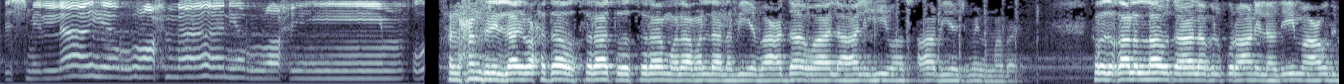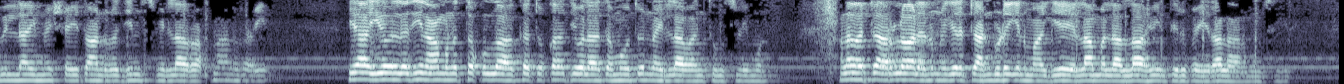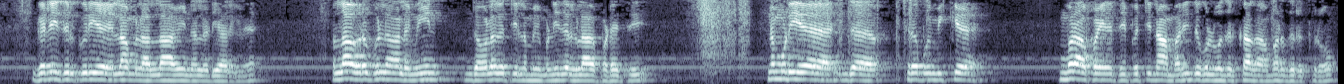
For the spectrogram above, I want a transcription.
بسم الله الرحمن الرحيم الحمد لله وحده والصلاة والسلام على من لا نبي بعده وعلى آله وأصحابه أجمعين ما بعد فقد قال الله تعالى في القرآن العظيم أعوذ بالله من الشيطان الرجيم بسم الله الرحمن الرحيم يا أيها الذين آمنوا اتقوا الله حق تقاته ولا تموتن إلا وأنتم مسلمون அளவற்ற அருளாளரும் நிகரற்ற அன்புடையனுமாகிய எல்லாமல்ல அல்லாஹுவின் திருப்பெயரால் ஆரம்பம் செய்கிறேன் கணிதத்திற்குரிய எல்லாமல்ல அல்லாஹுவின் நல்லடியார்களே அல்லாஹ் ரபுல் ஆலமீன் இந்த உலகத்தில் நம்மை மனிதர்களாக படைத்து நம்முடைய இந்த சிறப்பு மிக்க உம்ரா பயணத்தை பற்றி நாம் அறிந்து கொள்வதற்காக அமர்ந்திருக்கிறோம்.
